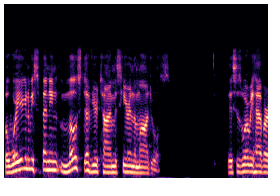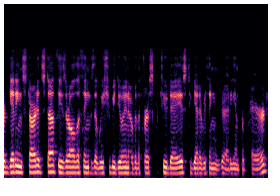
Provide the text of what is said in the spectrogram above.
But where you're going to be spending most of your time is here in the modules. This is where we have our getting started stuff. These are all the things that we should be doing over the first two days to get everything ready and prepared.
